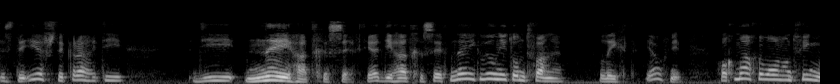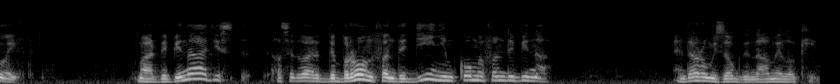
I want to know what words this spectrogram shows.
is de eerste kracht die, die nee had gezegd. Ja? Die had gezegd, nee, ik wil niet ontvangen licht. Ja of niet? Chogma gewoon ontving licht. Maar de Bina, is, als het ware, de bron van de dinim komen van de Bina. En daarom is ook de naam Elohim.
